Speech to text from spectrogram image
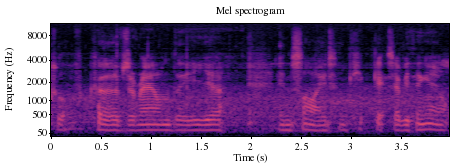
sort of curves around the uh, inside and gets everything out.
